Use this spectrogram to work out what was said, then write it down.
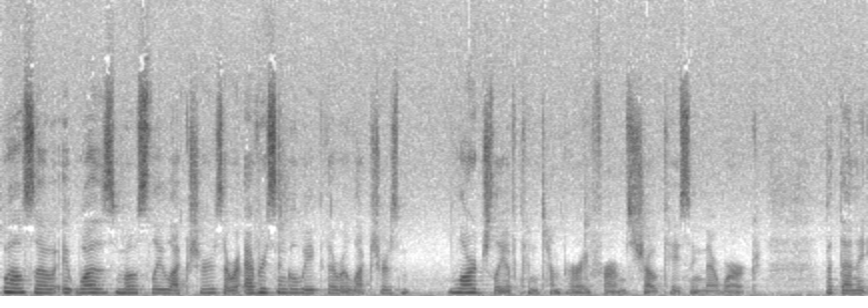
Well, so it was mostly lectures. There were every single week there were lectures, largely of contemporary firms showcasing their work. But then it,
